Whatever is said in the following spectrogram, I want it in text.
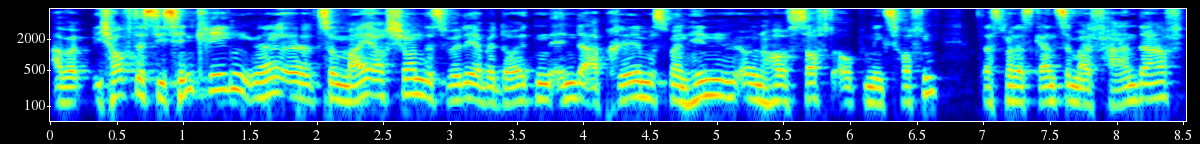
aber ich hoffe, dass die es hinkriegen, ne? Äh, zum Mai auch schon. Das würde ja bedeuten, Ende April muss man hin und auf Soft Openings hoffen, dass man das Ganze mal fahren darf.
